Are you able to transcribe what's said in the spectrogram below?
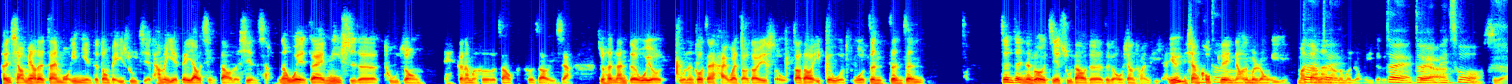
很巧妙的，在某一年的东北艺术节，他们也被邀请到了现场。那我也在觅食的途中哎，跟他们合照合照一下，就很难得我有我能够在海外找到一首找到一个我我真真正真正能够有接触到的这个偶像团体啊，因为像 Coldplay 哪有那么容易，Madonna 哪有那么容易，对不对？对对，对啊，没错，是啊。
